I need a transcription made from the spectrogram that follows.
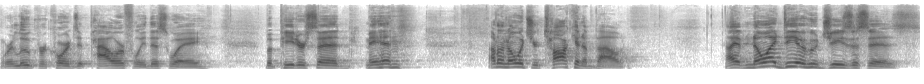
where Luke records it powerfully this way but Peter said, Man, I don't know what you're talking about. I have no idea who Jesus is.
